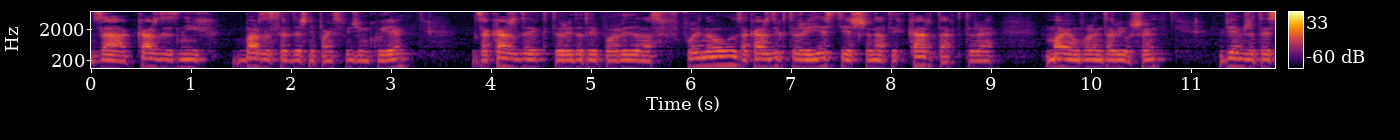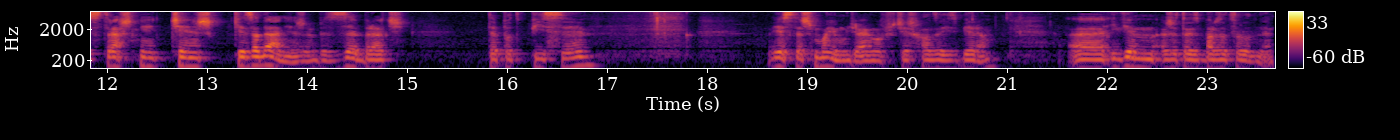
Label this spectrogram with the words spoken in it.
Za każdy z nich bardzo serdecznie Państwu dziękuję. Za każdy, który do tej pory do nas wpłynął, za każdy, który jest jeszcze na tych kartach, które mają wolontariuszy. Wiem, że to jest strasznie ciężkie zadanie, żeby zebrać te podpisy. Jest też moim udziałem, bo przecież chodzę i zbieram. E, i wiem, że to jest bardzo trudne.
